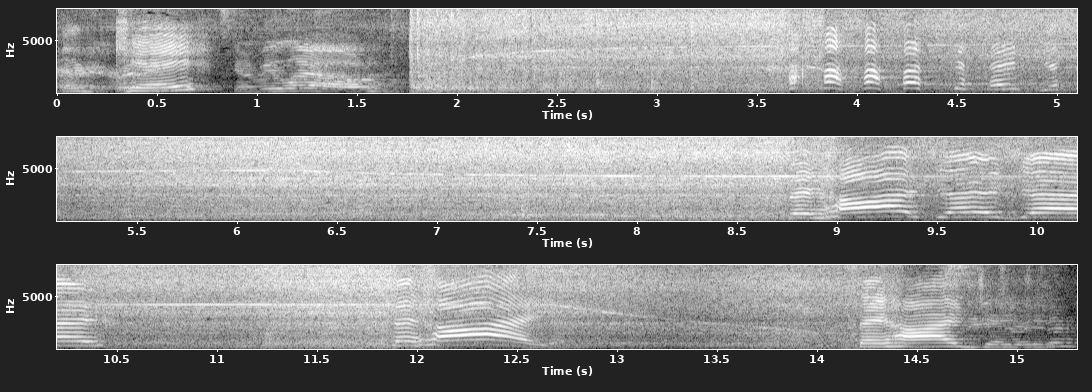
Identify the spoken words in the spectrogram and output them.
All right, Okay. ready? It's going to be loud. Say hi, JJ. Say hi. Say hi, JJ.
